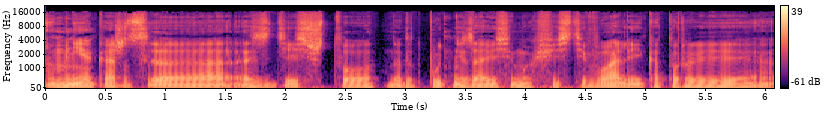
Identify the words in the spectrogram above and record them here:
Мне кажется здесь, что этот путь независимых фестивалей, которые...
